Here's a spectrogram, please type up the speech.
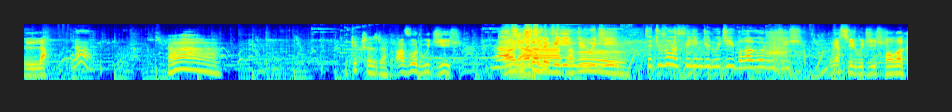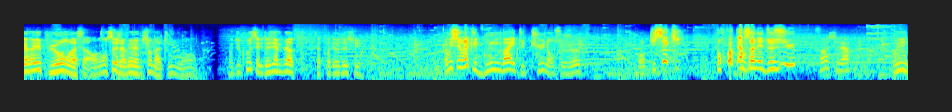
Là. Là Ah Il y a quelque chose là. Bravo Luigi. Ah, Ah, c'est je le feeling du Luigi C'est toujours le feeling du Luigi, bravo Luigi Merci Luigi. On va quand même aller plus haut, on va ça. On sait jamais, même si on a tout. hein. Donc, du coup, c'est le deuxième bloc. Ça 3D au-dessus. Ah oui, c'est vrai que les Goombas ils te tuent dans ce jeu. Bon, qui c'est qui? Pourquoi personne est dessus? Oh, c'est là. Oui.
